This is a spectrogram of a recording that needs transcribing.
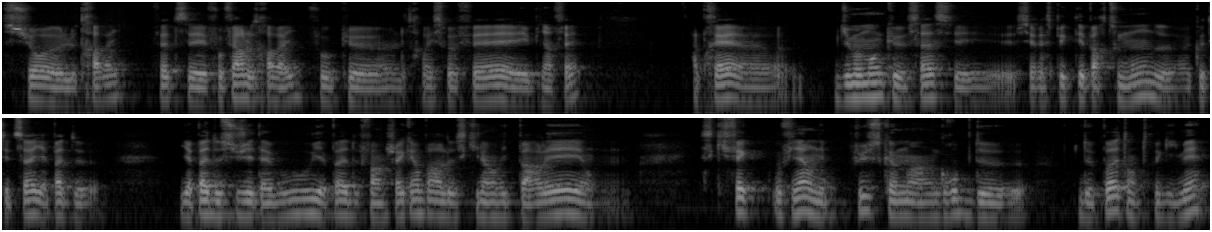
sur euh, le travail. En fait, il faut faire le travail, il faut que le travail soit fait et bien fait. Après, euh, du moment que ça, c'est respecté par tout le monde, à côté de ça, il n'y a pas de, il y a pas de sujet tabou, il y a pas de, enfin, chacun parle de ce qu'il a envie de parler. on- ce qui fait qu'au final, on est plus comme un groupe de, de potes, entre guillemets.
